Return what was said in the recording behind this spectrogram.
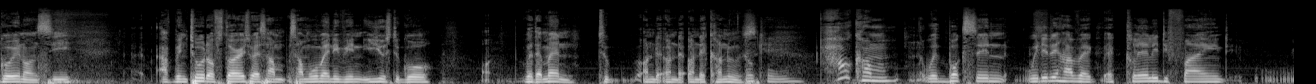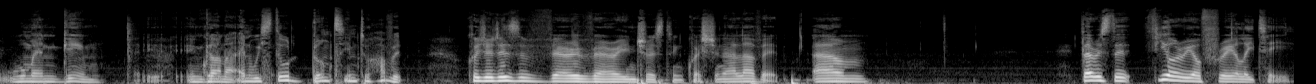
going on sea i've been told of stories where some some women even used to go with the men to on the on the on the canoes Okay. how come with boxing we didn't have a, a clearly defined woman game in ghana and we still don't seem to have it Kujo, this is a very, very interesting question. I love it. Um, there is the theory of frailty,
